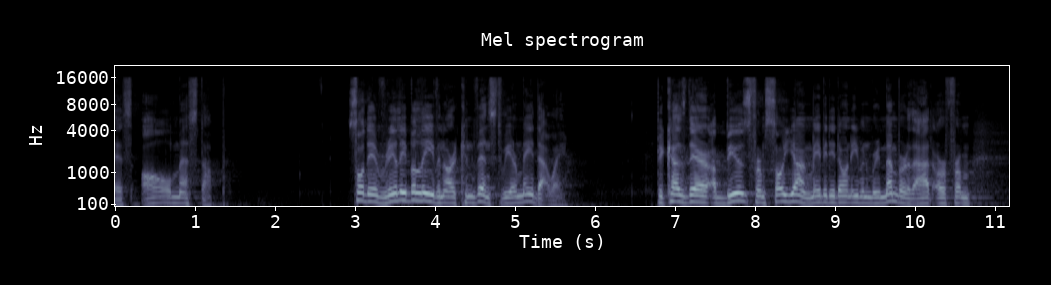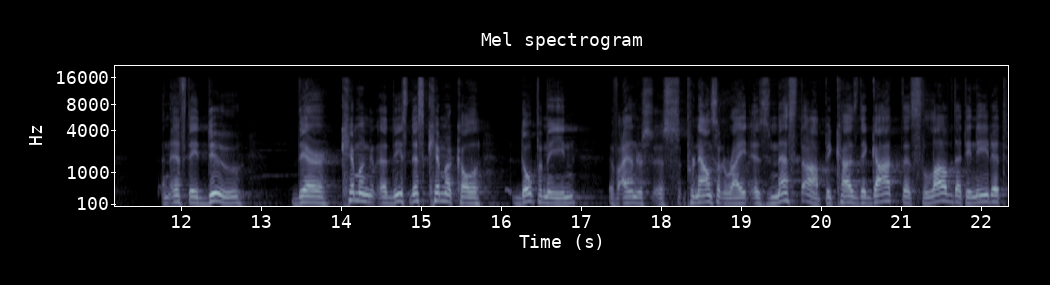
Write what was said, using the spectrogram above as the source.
is all messed up. So they really believe and are convinced we are made that way. Because they're abused from so young, maybe they don't even remember that, or from, and if they do, their chemi- uh, this, this chemical dopamine, if I under, uh, pronounce it right, is messed up because they got this love that they needed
